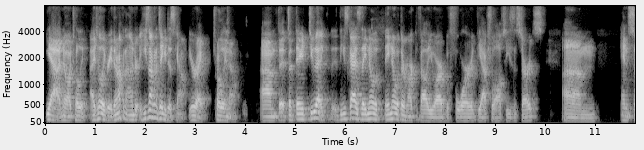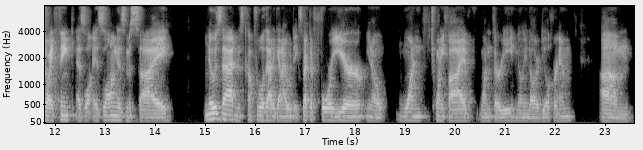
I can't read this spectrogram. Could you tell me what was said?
Yeah, no, I totally I totally agree. They're not going to under he's not going to take a discount. You're right. Totally no. Um, but, but they do these guys. They know they know what their market value are before the actual off season starts. Um, and so I think as long as long as Masai knows that and is comfortable with that, again, I would expect a four year, you know, one twenty five, one thirty million dollar deal for him. Um,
